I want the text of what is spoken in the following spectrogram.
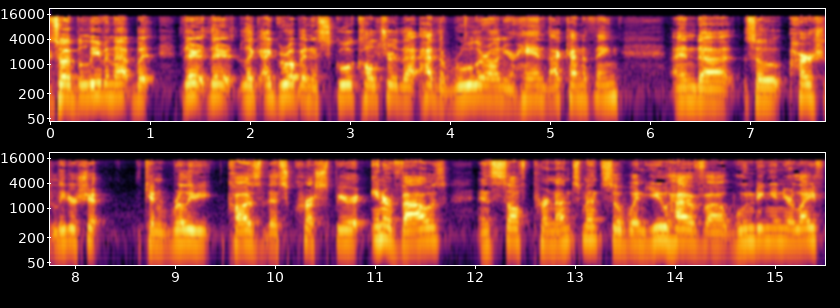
so I believe in that, but they're they're like I grew up in a school culture that had the ruler on your hand, that kind of thing, and uh, so harsh leadership can really cause this crushed spirit, inner vows and self pronouncement. So when you have uh, wounding in your life,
